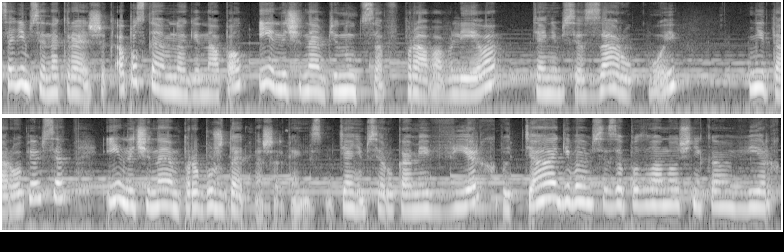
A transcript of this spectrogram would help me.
Садимся на краешек, опускаем ноги на пол и начинаем тянуться вправо-влево, тянемся за рукой, не торопимся и начинаем пробуждать наш организм. Тянемся руками вверх, вытягиваемся за позвоночником вверх.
